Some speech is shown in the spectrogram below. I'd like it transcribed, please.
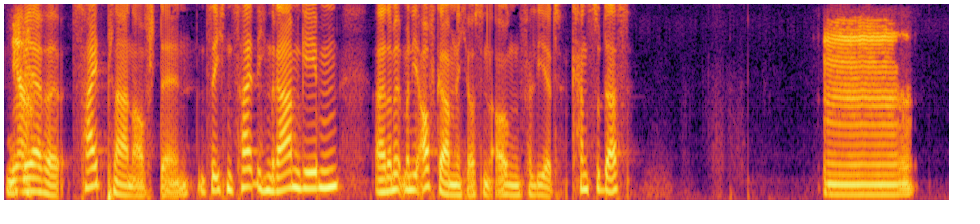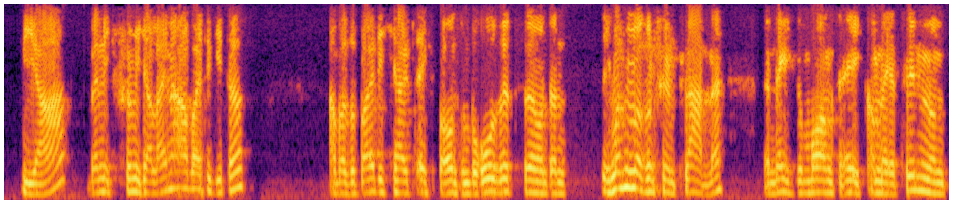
Ja, wäre Zeitplan aufstellen sich einen zeitlichen Rahmen geben, äh, damit man die Aufgaben nicht aus den Augen verliert. Kannst du das? mh, ja, wenn ich für mich alleine arbeite, geht das. Aber sobald ich halt echt bei uns im Büro sitze und dann ich mache mir immer so einen schönen Plan, ne? Dann denke ich so morgens, ey, ich komme da jetzt hin und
